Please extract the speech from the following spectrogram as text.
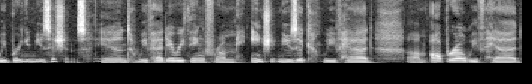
we bring in musicians. And we've had everything from ancient music, we've had um, opera, we've had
